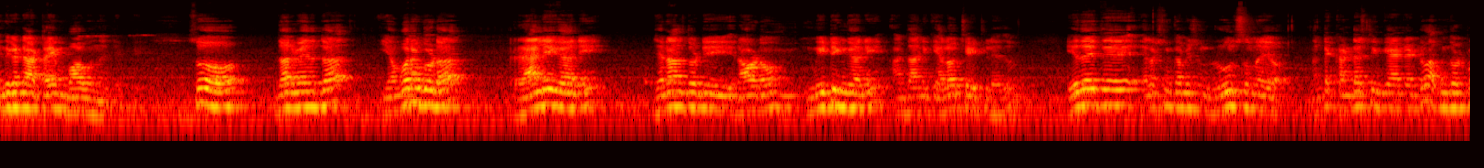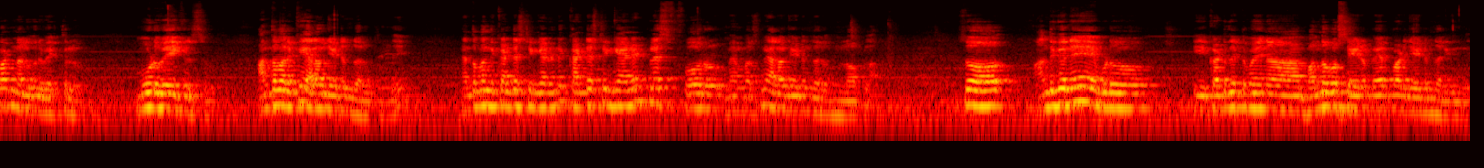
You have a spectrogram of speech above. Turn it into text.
ఎందుకంటే ఆ టైం బాగుందని చెప్పి. సో దాని మీద ఎవరు కూడా ర్యాలీ కానీ జనాలతోటి రావడం మీటింగ్ కానీ దానికి అలౌ చేయట్లేదు. ఏదైతే ఎలక్షన్ కమిషన్ రూల్స్ ఉన్నాయో అంటే కంటెస్టింగ్ క్యాండిడేట్ అతనితో పాటు నలుగురు వ్యక్తులు మూడు వెహికల్స్ అంతవరకే అలౌ చేయడం జరుగుతుంది. ఎంతమంది contesting candidate contesting candidate plus four మెంబర్స్ని అలౌ చేయడం జరుగుతుంది లోపల. సో అందుకనే ఇప్పుడు ఈ కట్టుదిట్టమైన బందోబస్తు చేయడం ఏర్పాటు చేయడం జరిగింది.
